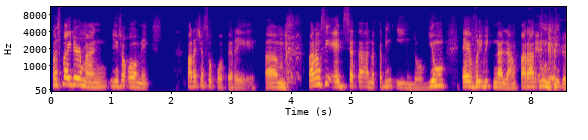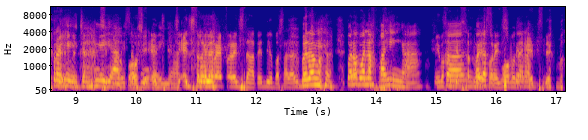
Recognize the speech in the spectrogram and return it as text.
ang Spider-Man, yung sa comics, parang siyang soap opera eh. Um, parang si Ed sa ta, ano, tabing ilog. Yung every week na lang, parating may trahedyang nangyayari sa wow, buhay si Ed, niya. Si Ed talaga Wala, reference natin, di ba? Sa walang, parang walang pahinga. May makagets ang reference mo na Eds, di ba?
